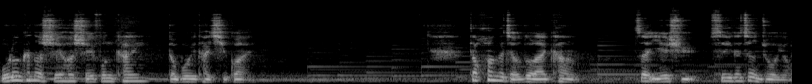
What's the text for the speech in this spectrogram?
无论看到谁和谁分开，都不会太奇怪。但换个角度来看，这也许是一个正作用。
